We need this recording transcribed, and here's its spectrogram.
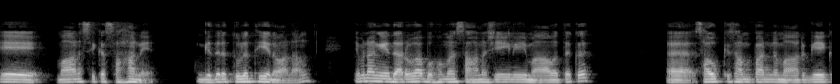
ඒ මානසික සහනය ගෙදර තුල තියෙනවා නම් එhmenan ඒ දරුවා බොහොම සහනශීලී මාවතක සෞඛ්‍ය සම්පන්න මාර්ගයක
